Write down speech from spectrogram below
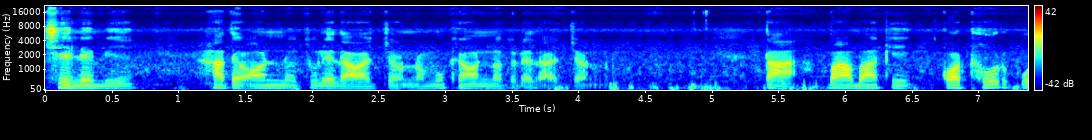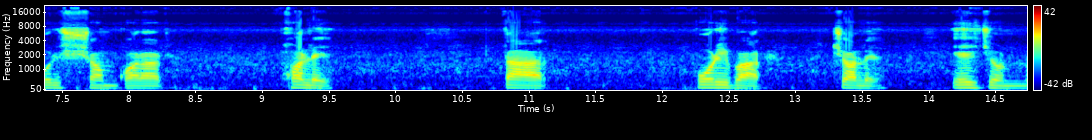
ছেলে মেয়ে হাতে অন্ন তুলে দেওয়ার জন্য, মুখে অন্ন তুলে দেওয়ার জন্য। তা বাবাকে কঠোর পরিশ্রম করার ফলে তার পরিবার চলে। এই জন্য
